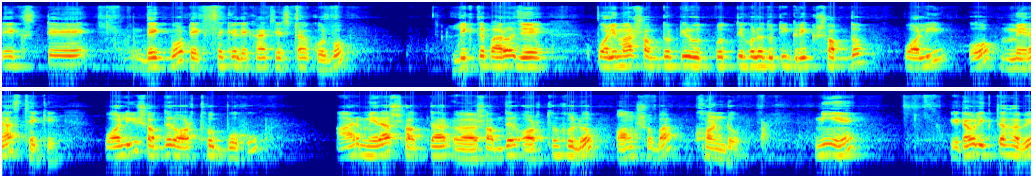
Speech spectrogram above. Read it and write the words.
টেক্সটে দেখব। টেক্সট থেকে লেখার চেষ্টা করব। লিখতে পারো যে পলিমার শব্দটির উৎপত্তি হলো দুটি গ্রিক শব্দ, পলি ও মেরাস থেকে। পলি শব্দের অর্থ বহু, আর মেরাস শব্দার শব্দের অর্থ হলো অংশ বা খণ্ড। নিয়ে এটাও লিখতে হবে,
